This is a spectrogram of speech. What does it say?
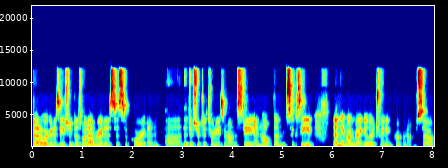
that organization does whatever it is to support and uh, the district attorneys around the state and help them succeed. And they run regular training programs. So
